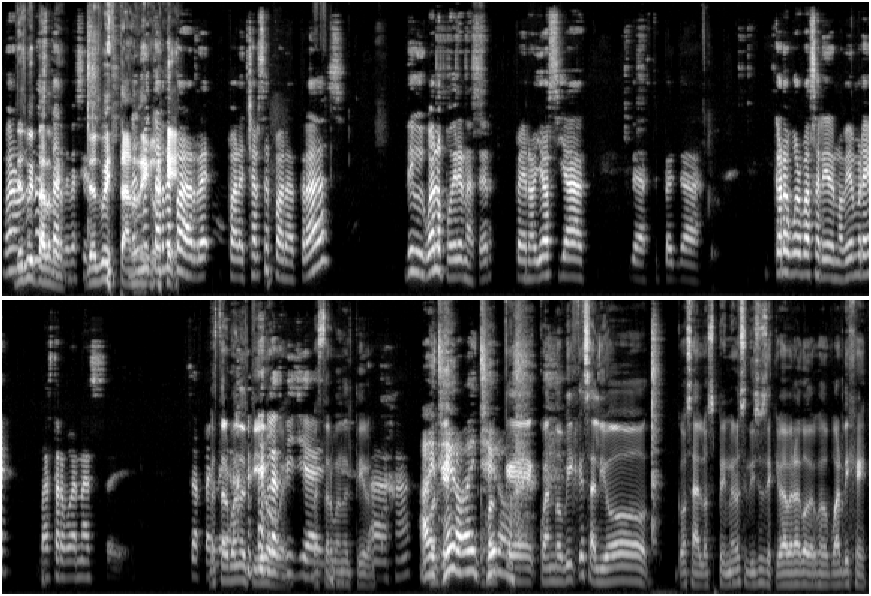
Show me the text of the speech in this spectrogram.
Bueno, Ya es no muy tarde. decir. Ya es muy tarde. Es muy tarde güey. para, re- para echarse para atrás. Digo, igual lo podrían hacer. Pero yo sí ya. Ya, ya. God of War va a salir en noviembre. Va a estar buena Va a estar bueno el tiro, Las güey. VGA. Va a estar bueno el tiro. Ajá. Ay, ¿Por qué? tiro, ay, tiro. Porque cuando vi que salió, o sea, los primeros indicios de que iba a haber algo de God of War, dije,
